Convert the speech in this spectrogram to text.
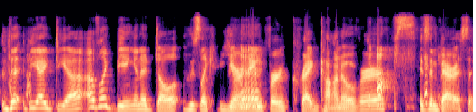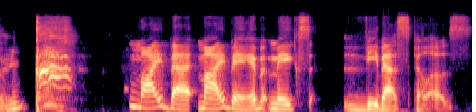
the the idea of like being an adult who's like yearning for Craig Conover is embarrassing. my bet my babe makes the best pillows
